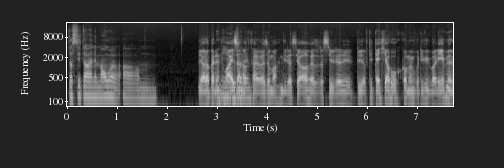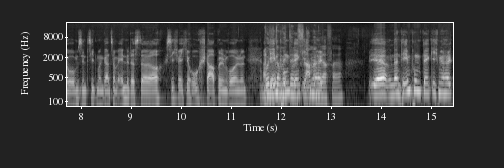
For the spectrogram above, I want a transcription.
dass die da eine Mauer, ähm, ja, oder bei den Häusern auch teilweise machen die das ja auch. Also, dass die, die, die auf die Dächer hochkommen, wo die Überlebenden oben sind, sieht man ganz am Ende, dass da auch sich welche hochstapeln wollen. Und an dem Punkt denke ich mir halt, ja. Ja, und an dem Punkt denke ich mir halt,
